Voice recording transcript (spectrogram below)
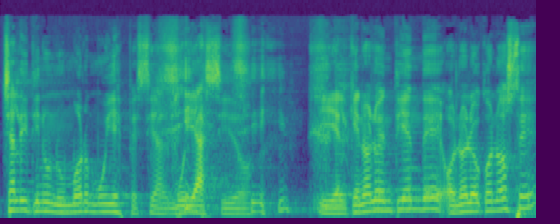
Charlie tiene un humor muy especial, muy ácido. Y el que no lo entiende o no lo conoce,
